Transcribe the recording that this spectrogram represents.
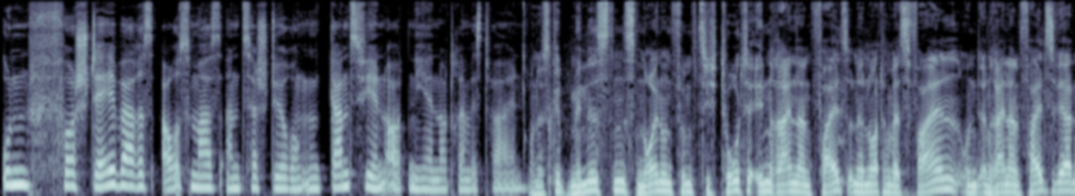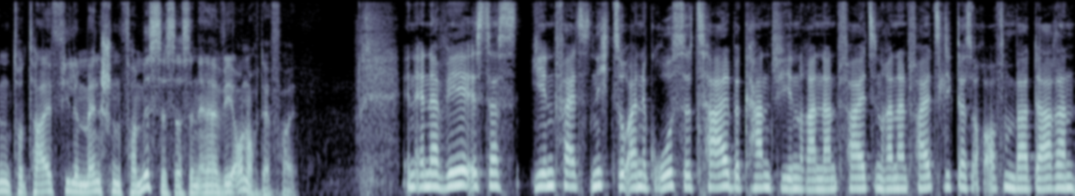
unvorstellbares Ausmaß an Zerstörung in ganz vielen Orten hier in Nordrhein-Westfalen. Und es gibt mindestens 59 Tote in Rheinland-Pfalz und in Nordrhein-Westfalen. Und in Rheinland-Pfalz werden total viele Menschen vermisst. Ist das in NRW auch noch der Fall? In NRW ist das jedenfalls nicht so eine große Zahl bekannt wie in Rheinland-Pfalz. In Rheinland-Pfalz liegt das auch offenbar daran,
